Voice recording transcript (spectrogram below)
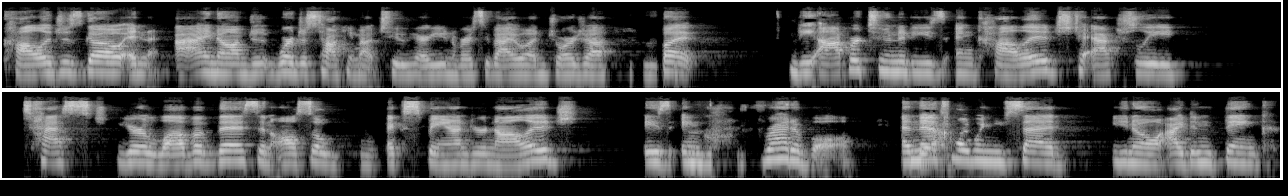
colleges go, and I know I'm just, we're just talking about two here, University of Iowa and Georgia, Mhm. but the opportunities in college to actually test your love of this and also expand your knowledge is Mhm. incredible. And that's Yeah. why when you said, you know, I didn't think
